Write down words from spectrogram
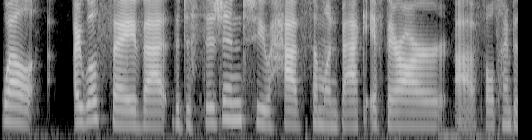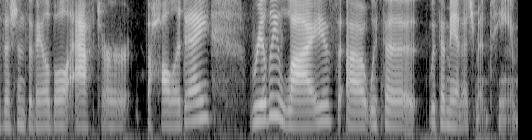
Well, I will say that the decision to have someone back, if there are uh, full time positions available after the holiday, really lies uh, with a with a management team.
